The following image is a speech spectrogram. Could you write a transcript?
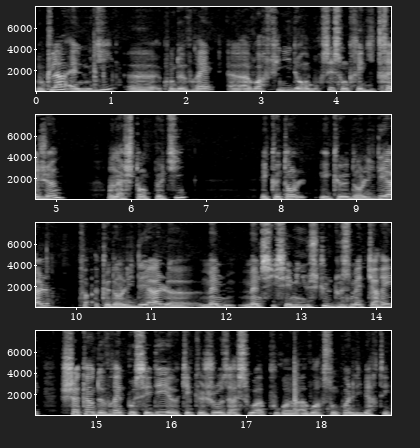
Donc là, elle nous dit euh, qu'on devrait euh, avoir fini de rembourser son crédit très jeune en achetant petit et que dans l'idéal, que dans l'idéal, euh, même, si c'est minuscule, 12 mètres carrés, chacun devrait posséder quelque chose à soi pour avoir son coin de liberté.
